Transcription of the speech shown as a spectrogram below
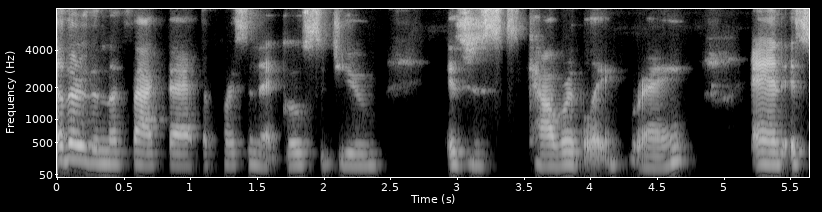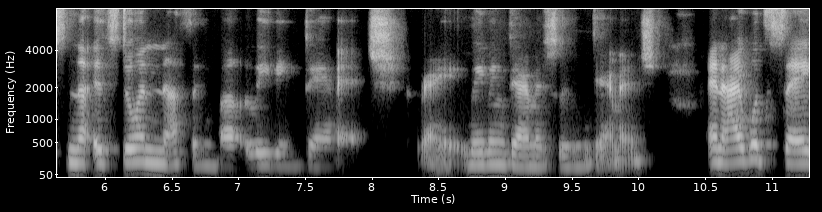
Other than the fact that the person that ghosted you is just cowardly, right? And it's not it's doing nothing but leaving damage, right? Leaving damage, leaving damage. And I would say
